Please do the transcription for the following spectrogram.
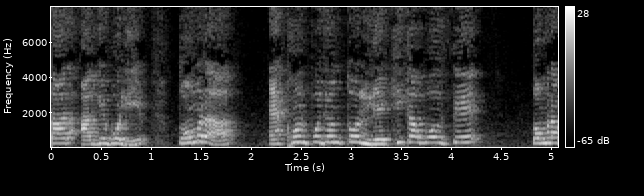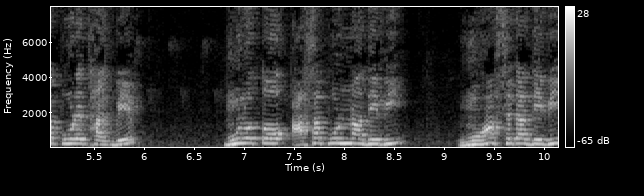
তার আগে বলি, তোমরা এখন পর্যন্ত লেখিকা বলতে তোমরা পড়ে থাকবে, মূলত আশাপূর্ণা দেবী, মহাশ্বেতা দেবী।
